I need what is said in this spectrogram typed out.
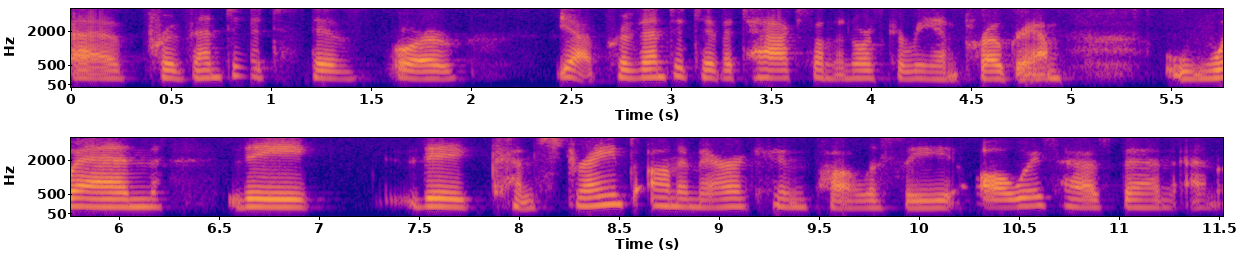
of preventative or yeah preventative attacks on the North Korean program when the the constraint on American policy always has been and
